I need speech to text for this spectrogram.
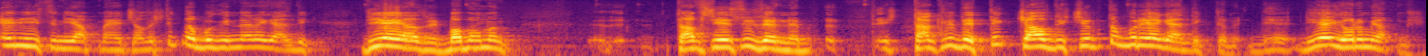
en iyisini yapmaya çalıştık da bugünlere geldik diye yazmış. Babamın e, tavsiyesi üzerine e, taklit ettik, çaldık, çırptık buraya geldik diye yorum yapmış.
